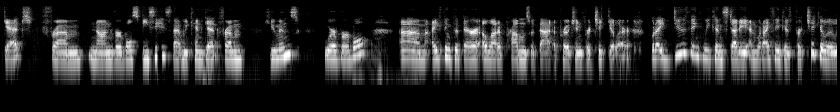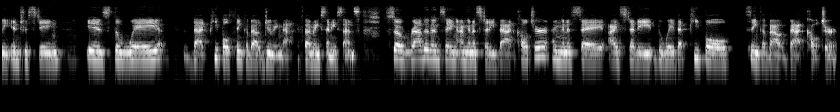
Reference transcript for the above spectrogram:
get from nonverbal species that we can get from humans who are verbal, um, I think that there are a lot of problems with that approach in particular. What I do think we can study, and what I think is particularly interesting, is the way that people think about doing that, if that makes any sense. So rather than saying, I'm going to study bat culture, I'm going to say, I study the way that people think about bat culture,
